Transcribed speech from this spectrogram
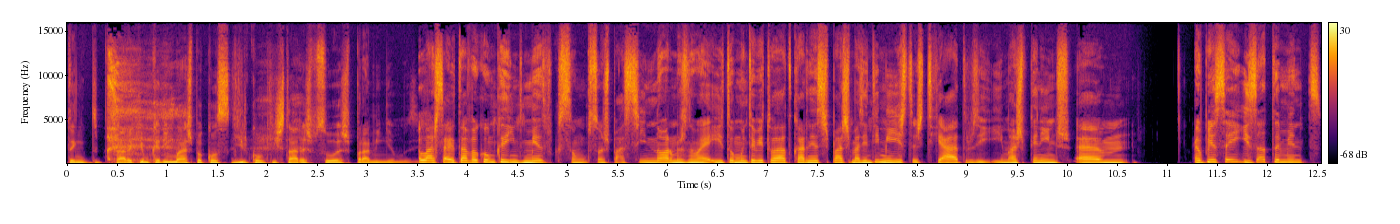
tenho de puxar aqui um bocadinho mais para conseguir conquistar as pessoas para a minha música. Lá está, eu estava com um bocadinho de medo porque são, são espaços enormes, não é? E estou muito habituada a tocar nesses espaços mais intimistas, teatros e, e mais pequeninos. Ahm, eu pensei exatamente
